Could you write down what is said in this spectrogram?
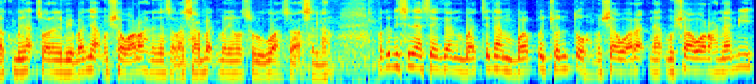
aku melihat seorang lebih banyak musyawarah dengan sahabat-sahabat dibanding Rasulullah SAW. Maka di sini saya akan bacakan beberapa contoh musyawarah musyawarah Nabi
